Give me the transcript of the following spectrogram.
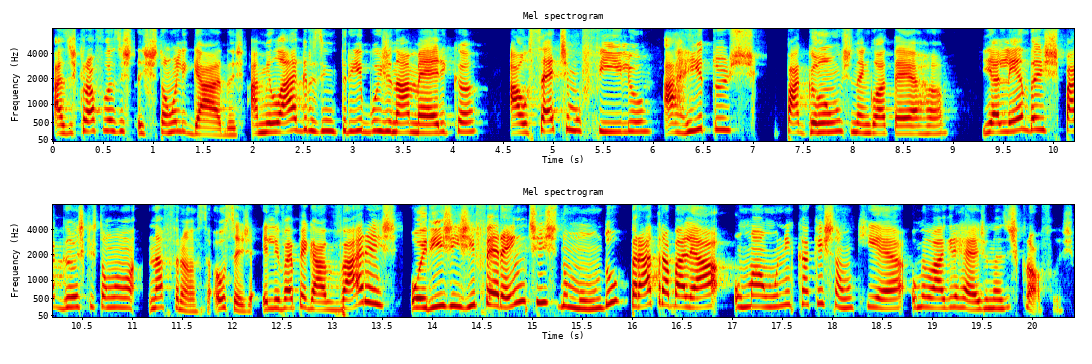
As escrófulas est estão ligadas a milagres em tribos na América, ao sétimo filho, a ritos pagãos na Inglaterra, e a lendas pagãs que estão na França. Ou seja, ele vai pegar várias origens diferentes do mundo para trabalhar uma única questão, que é o milagre régio nas escrófulas.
